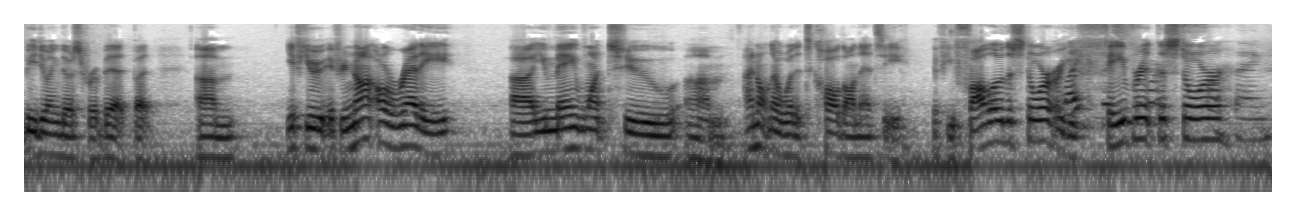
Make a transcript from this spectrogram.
be doing those for a bit. But um, if you if you're not already, uh, you may want to um, I don't know what it's called on Etsy. If you follow the store or you favorite the store, something.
